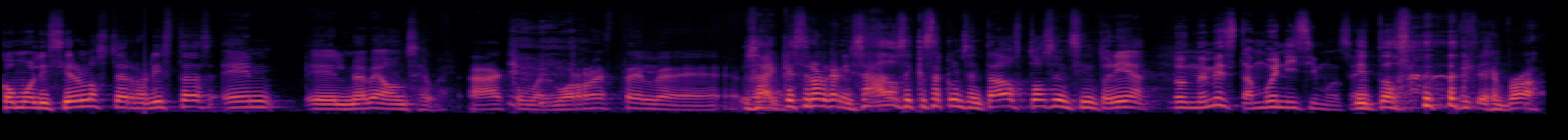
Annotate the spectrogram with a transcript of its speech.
como lo hicieron los terroristas en el 9-11, güey. Ah, como el morro este. el, eh, O sea, hay que ser organizados, hay que estar concentrados, todos en sintonía. Los memes están buenísimos. ¿eh? Y todos, bro.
